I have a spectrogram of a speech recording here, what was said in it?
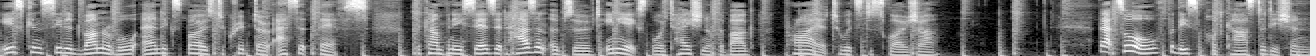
is considered vulnerable and exposed to crypto asset thefts. The company says it hasn't observed any exploitation of the bug prior to its disclosure. That's all for this podcast edition.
